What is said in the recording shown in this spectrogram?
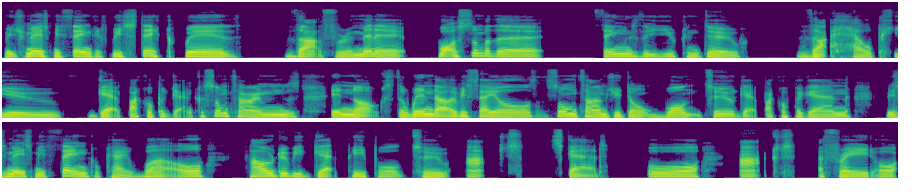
which makes me think if we stick with that for a minute, what are some of the things that you can do that help you get back up again because sometimes it knocks the wind out of your sails. Sometimes you don't want to get back up again, which makes me think, okay, well, how do we get people to act scared or act afraid or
